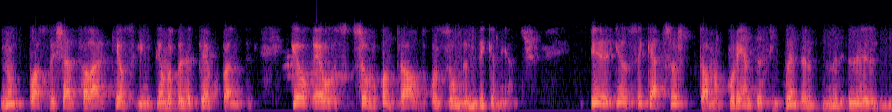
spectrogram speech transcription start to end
não posso deixar de falar, que é o seguinte, é uma coisa preocupante, que é, é sobre o controle do consumo de medicamentos. Eu sei que há pessoas que tomam 40, 50 eh,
